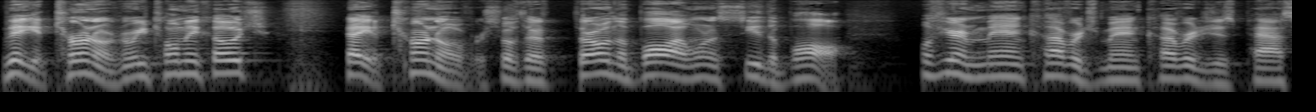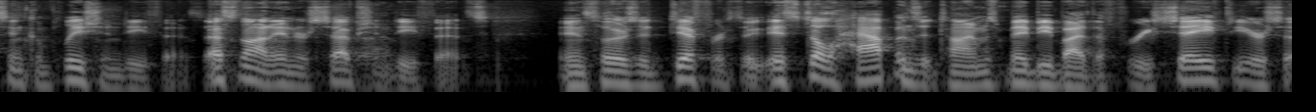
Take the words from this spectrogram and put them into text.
We gotta get turnover. Remember you told me, Coach? Got to get turnover. So if they're throwing the ball, I want to see the ball. Well, if you're in man coverage, man coverage is passing completion defense. That's not interception defense. And so there's a difference. It still happens at times, maybe by the free safety or so,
